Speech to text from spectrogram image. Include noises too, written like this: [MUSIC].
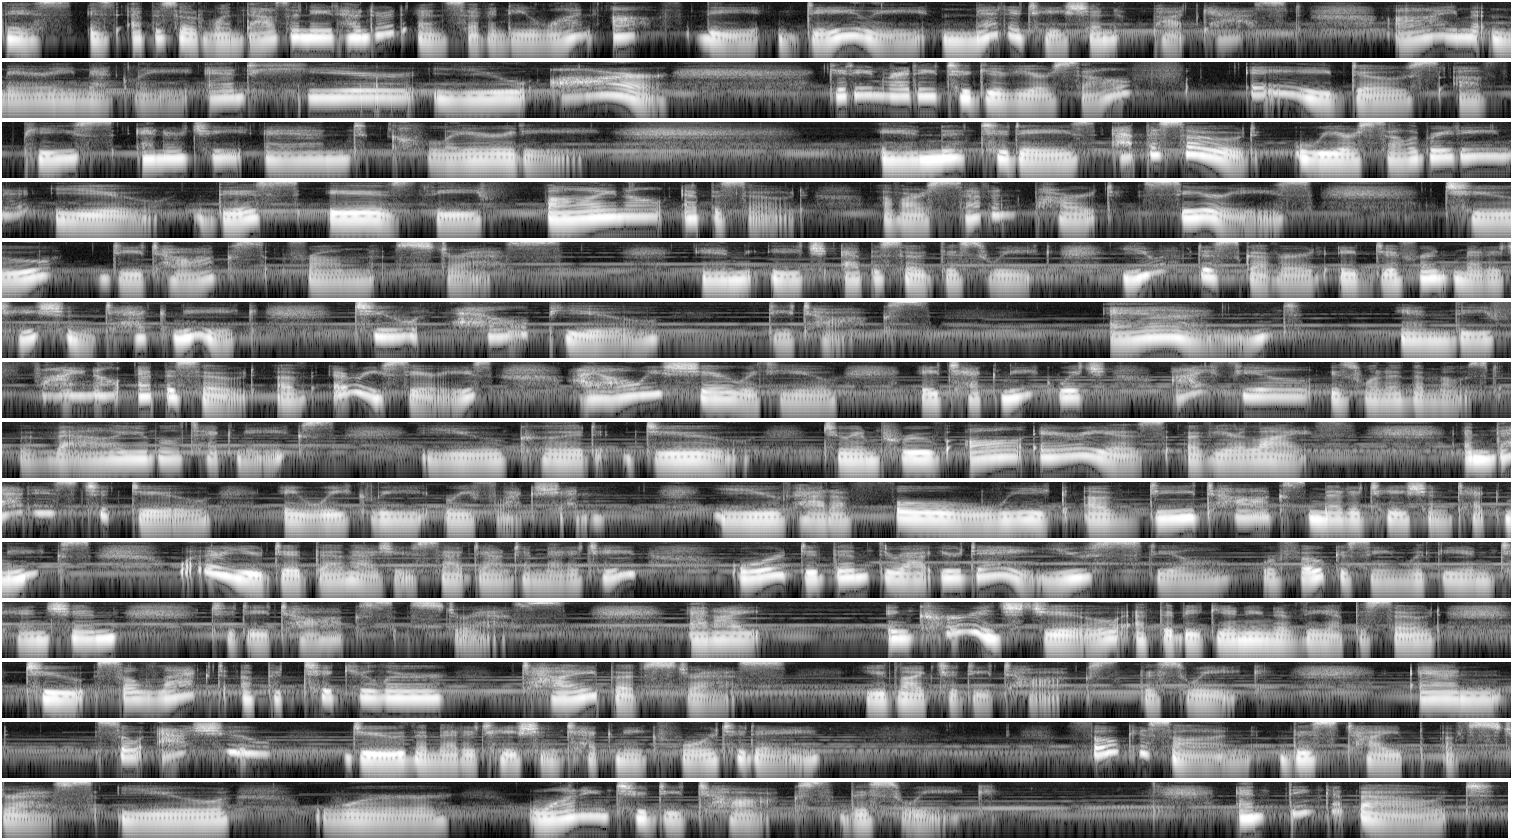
This is episode 1871 of the Daily Meditation Podcast. I'm Mary Meckley, and here you are, getting ready to give yourself a dose of peace, energy, and clarity. In today's episode, we are celebrating you. This is the final episode of our seven part series to detox from stress. In each episode this week, you have discovered a different meditation technique to help you detox. And in the final episode of every series, I always share with you a technique which I feel is one of the most valuable techniques you could do to improve all areas of your life, and that is to do a weekly reflection. You've had a full week of detox meditation techniques, whether you did them as you sat down to meditate or did them throughout your day. You still were focusing with the intention to detox stress. And I encouraged you at the beginning of the episode to select a particular type of stress you'd like to detox this week. And so, as you do the meditation technique for today, focus on this type of stress you were wanting to detox this week. And think about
